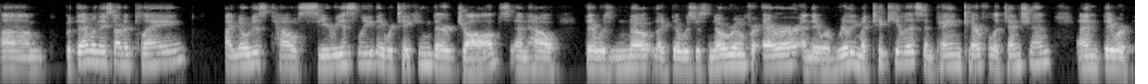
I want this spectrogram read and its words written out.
Um, but then when they started playing, I noticed how seriously they were taking their jobs and how there was no like there was just no room for error and they were really meticulous and paying careful attention and they were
